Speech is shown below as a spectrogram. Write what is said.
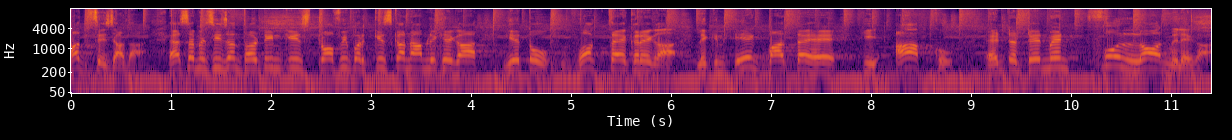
हद से ज़्यादा। ऐसे में सीज़न 13 की इस ट्रॉफी पर किसका नाम लिखेगा, ये तो वक्त तय करेगा। लेकिन एक बात तय है कि आपको एंटरटेनमेंट फुल ऑन मिलेगा।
